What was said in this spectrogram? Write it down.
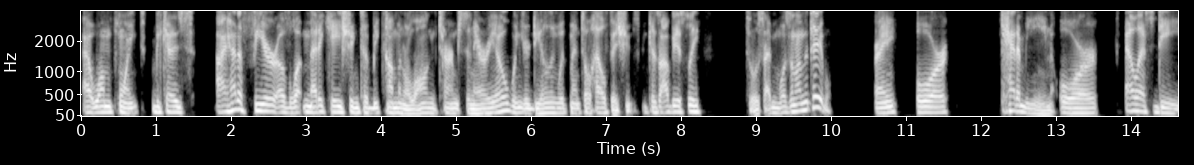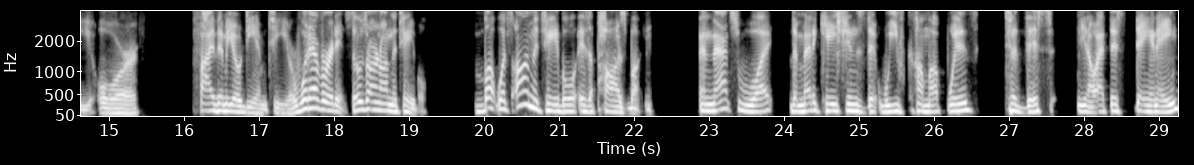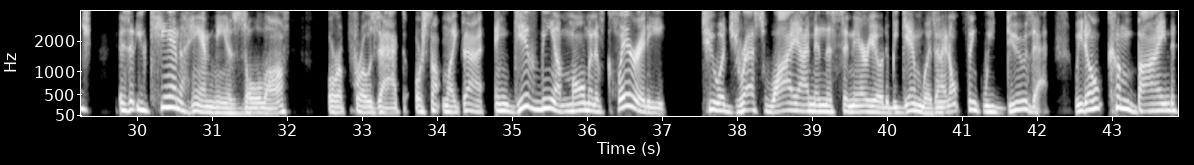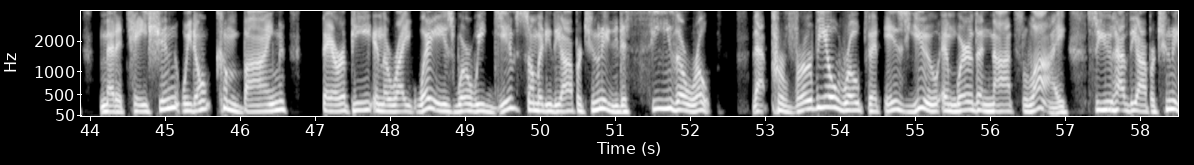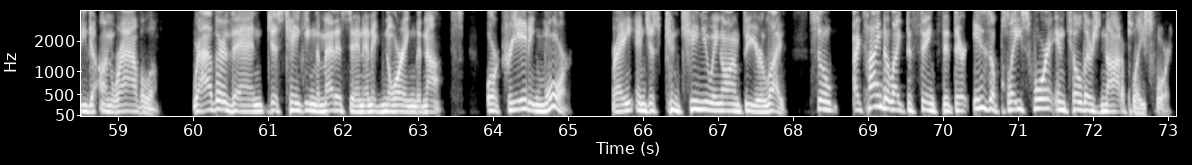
at one point because I had a fear of what medication could become in a long term scenario when you're dealing with mental health issues because obviously psilocybin wasn't on the table, right? Or ketamine or LSD or 5-MeO DMT or whatever it is. Those aren't on the table. But what's on the table is a pause button. And that's what the medications that we've come up with to this, you know, at this day and age is that you can hand me a Zoloft or a Prozac or something like that and give me a moment of clarity to address why I'm in this scenario to begin with. And I don't think we do that. We don't combine meditation. We don't combine therapy in the right ways where we give somebody the opportunity to see the rope, that proverbial rope that is you and where the knots lie. So you have the opportunity to unravel them rather than just taking the medicine and ignoring the knots or creating more, right? And just continuing on through your life. So I kind of like to think that there is a place for it until there's not a place for it.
